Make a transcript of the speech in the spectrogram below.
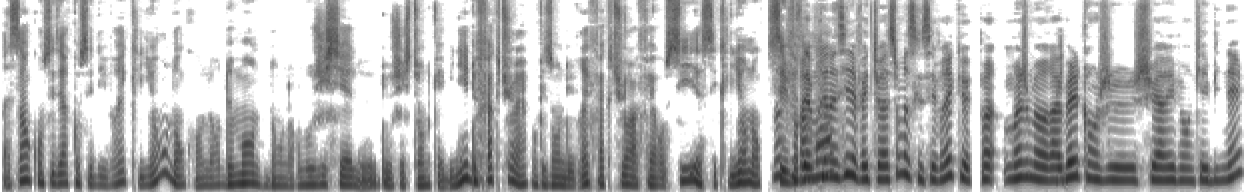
Bah ça, on considère que c'est des vrais clients, donc on leur demande dans leur logiciel de gestion de cabinet de facturer. Donc ils ont des vraies factures à faire aussi à ces clients. Donc c'est vraiment. Ils aussi la facturation parce que c'est vrai que, moi je me rappelle quand je, je suis arrivée en cabinet,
